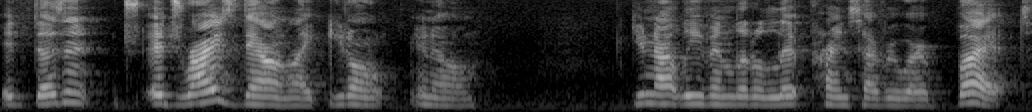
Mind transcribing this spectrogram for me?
it doesn't, it dries down like you don't, you know, you're not leaving little lip prints everywhere, but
